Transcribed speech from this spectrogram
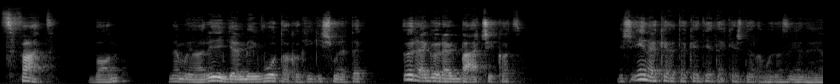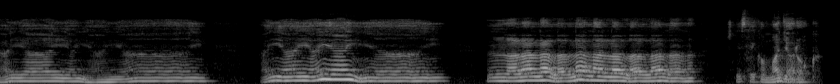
Cfatban nem olyan régen még voltak, akik ismertek öreg-öreg bácsikat. És énekeltek egy érdekes dalomot az érdekes. És nézték a magyarok.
